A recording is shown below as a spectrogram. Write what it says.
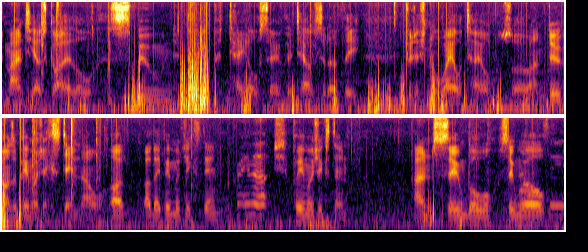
the manatee has got a little spoon type tail, circular tail instead of the traditional whale tail. So and dugongs are pretty much extinct now. Are, are they pretty much extinct? Pretty much. Pretty much extinct. And soon we'll soon we'll Manatees will be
